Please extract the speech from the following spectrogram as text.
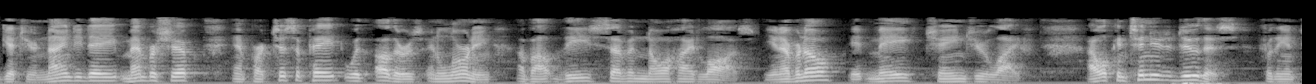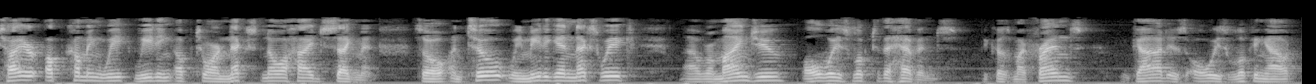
get your 90 day membership, and participate with others in learning about these seven Noahide laws. You never know, it may change your life. I will continue to do this for the entire upcoming week leading up to our next Noahide segment. So until we meet again next week, I'll remind you always look to the heavens because, my friends, God is always looking out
